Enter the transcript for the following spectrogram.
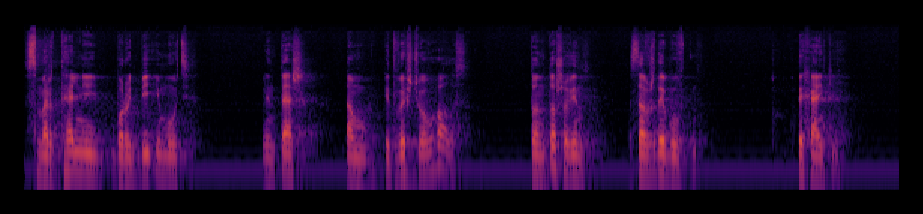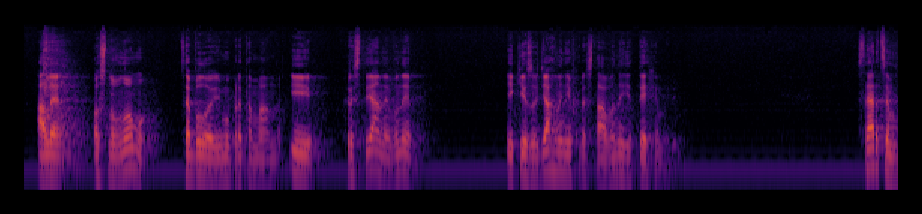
смертельній боротьбі і муці, він теж там підвищував голос. То не то, що він завжди був тихенький, але основному це було йому притаманно. І християни, вони, які зодягнені в Христа, вони є тихими людьми. Серцем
